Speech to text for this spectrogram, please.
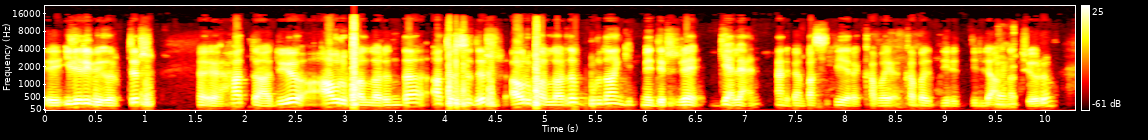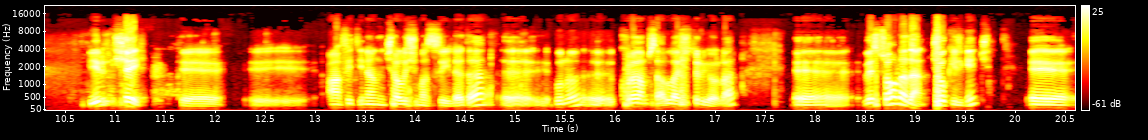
e, ileri bir ırktır. E, hatta diyor Avrupalıların da atasıdır. Avrupalılar da buradan gitmedir'e gelen, hani ben basitleyerek kaba, kaba dili, dille anlatıyorum. Bir şey, e, e, Afet İnan'ın çalışmasıyla da e, bunu e, kuramsallaştırıyorlar. E, ve sonradan çok ilginç e, e,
